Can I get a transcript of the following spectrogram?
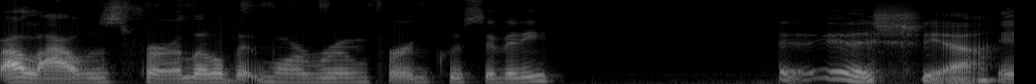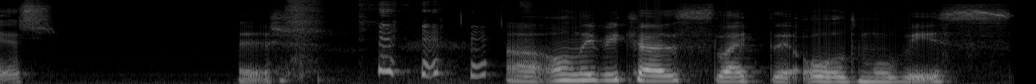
allows for a little bit more room for inclusivity Ish, yeah. ish ish. uh, only because like the old movies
